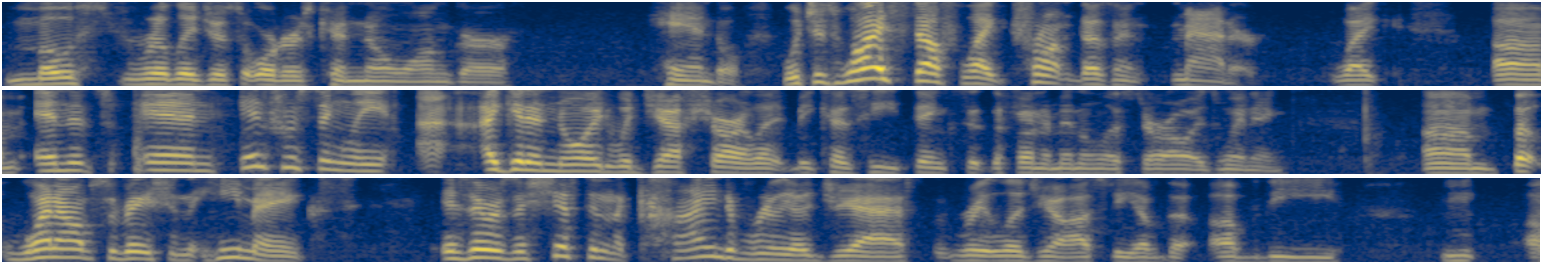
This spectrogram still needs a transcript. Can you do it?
Most religious orders can no longer handle, which is why stuff like Trump doesn't matter like, um, and it's and interestingly, I, I, get annoyed with Jeff Sharlet because he thinks that the fundamentalists are always winning. Um, but one observation that he makes is there was a shift in the kind of religiosity of the of the uh,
